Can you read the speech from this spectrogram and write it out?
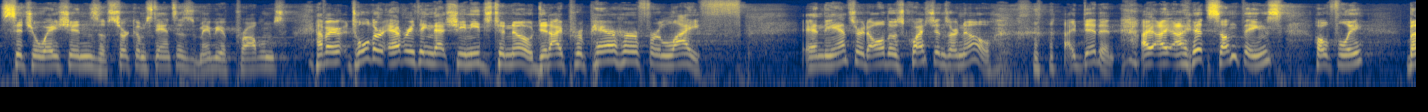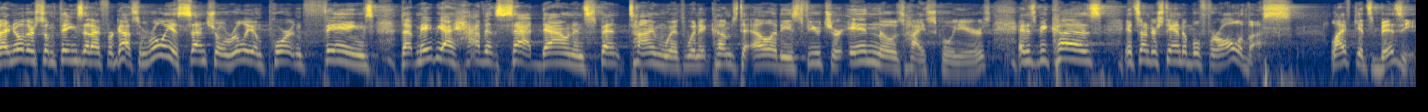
situations, of circumstances, maybe of problems. Have I told her everything that she needs to know? Did I prepare her for life? And the answer to all those questions are no, I didn't. I, I, I hit some things, hopefully, but I know there's some things that I forgot, some really essential, really important things that maybe I haven't sat down and spent time with when it comes to Elodie's future in those high school years. And it's because it's understandable for all of us. Life gets busy.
